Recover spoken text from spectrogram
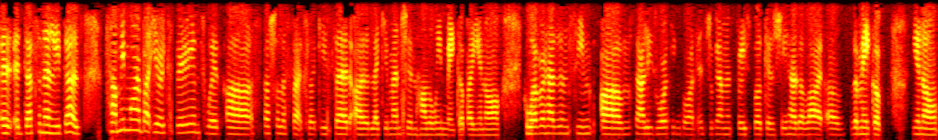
It, it definitely does. Tell me more about your experience with uh special effects. Like you said, uh, like you mentioned, Halloween makeup. Uh, you know, whoever hasn't seen um Sally's working on Instagram and Facebook, and she has a lot of the makeup, you know,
